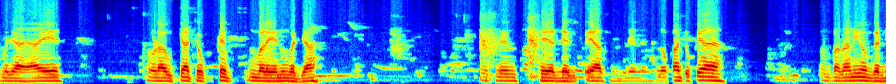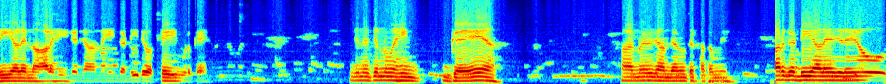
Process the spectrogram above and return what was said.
ਮਜਾਇਆ, ਇਹ ਥੋੜਾ ਉੱਚਾ ਚੁੱਕ ਕੇ ਵਲੇ ਨੂੰ ਵੱਜਾ। ਫਿਰ, ਫੇਰ ਡਿੱਗ ਪਿਆ ਥੱਲੇ ਨੂੰ। ਲੋਕਾਂ ਚੁੱਕਿਆ ਹੁਣ ਪਤਾ ਨਹੀਂ ਉਹ ਗੱਡੀ ਵਾਲੇ ਨਾਲ ਹੀ ਕਿ ਜਾਂ ਨਹੀਂ, ਗੱਡੀ ਤੇ ਉੱਥੇ ਹੀ ਮੁੜ ਕੇ। ਜਿੰਨੇ ਚਿਰ ਨੂੰ ਅਸੀਂ ਗਏ ਆ, ਸਾਨੂੰ ਜਾਂਦਿਆਂ ਨੂੰ ਤੇ ਖਤਮ ਹੀ ਪਰ ਗੱਡੀ ਵਾਲੇ ਜਿਹੜੇ ਉਹ,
